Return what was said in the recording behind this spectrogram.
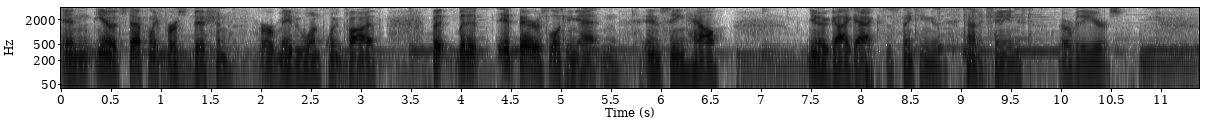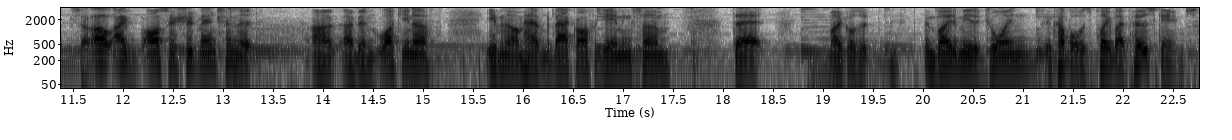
and you know it's definitely first edition or maybe 1.5. But but it, it bears looking at and, and seeing how you know Gygax's thinking kind of changed over the years. So, oh, I also should mention that Uh, I've been lucky enough, even though I'm having to back off of gaming some, that Michael's invited me to join a couple of his play by post games.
